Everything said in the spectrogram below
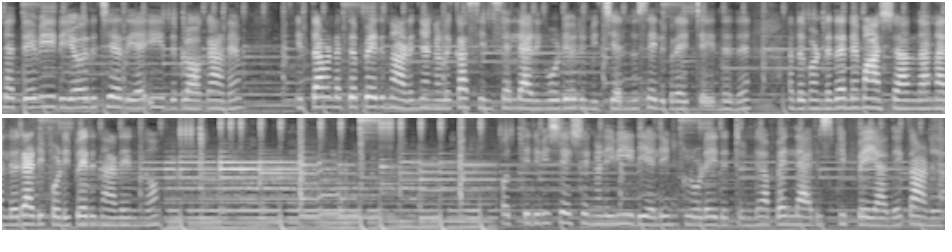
ഇന്നത്തെ വീഡിയോ ഒരു ചെറിയ ഈദ് വ്ളോഗാണ് ഇത്തവണത്തെ പെരുന്നാൾ ഞങ്ങൾ കസിൻസ് എല്ലാവരും കൂടി ഒരുമിച്ചായിരുന്നു സെലിബ്രേറ്റ് ചെയ്യുന്നത്. അതുകൊണ്ട് തന്നെ മാഷാന്ന നല്ലൊരു അടിപൊളി പെരുന്നാളായിരുന്നു. ഒത്തിരി വിശേഷങ്ങൾ ഈ വീഡിയോയിൽ ഇൻക്ലൂഡ് ചെയ്തിട്ടുണ്ട്. അപ്പോൾ എല്ലാവരും സ്കിപ്പ് ചെയ്യാതെ കാണുക.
